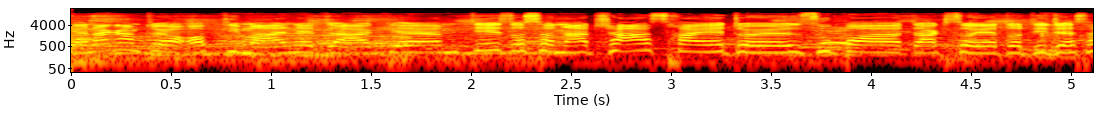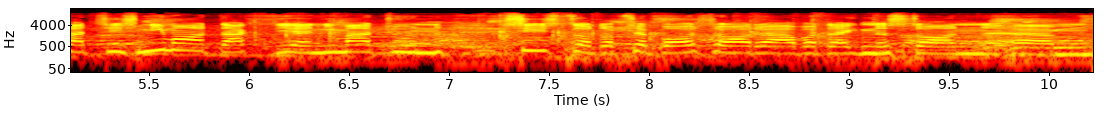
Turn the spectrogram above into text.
Ja, nakam to je optimalne, tak. Um, te so so na čas hraje, to je super, tak so je to, das hat sich niemand, tak je nima tun šiš, so to přebožo, aber tak nešton, um,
